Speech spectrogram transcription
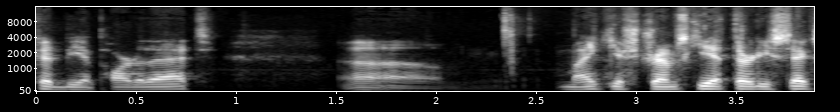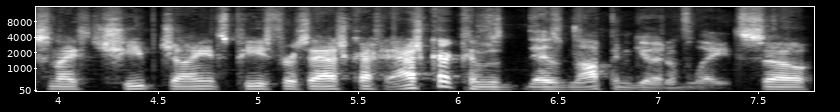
could be a part of that. Um, Mike Yastrzemski at 36, nice cheap Giants piece versus Ashcraft. Ashcraft has, has, not been good of late. So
